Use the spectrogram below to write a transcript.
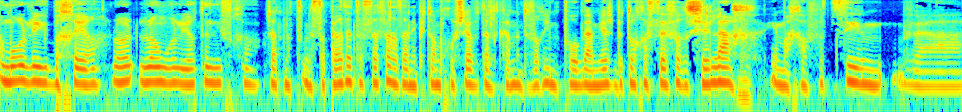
אמור להיבחר, לא, לא אמור להיות הנבחר. כשאת מספרת את הספר הזה, אני פתאום חושבת על כמה דברים פה גם יש בתוך הספר שלך, עם החפצים וה...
